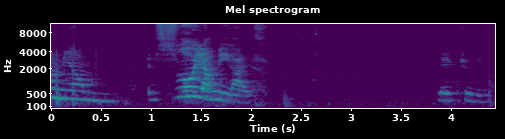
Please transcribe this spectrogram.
Yum yum. It's so yummy, guys. Literally.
